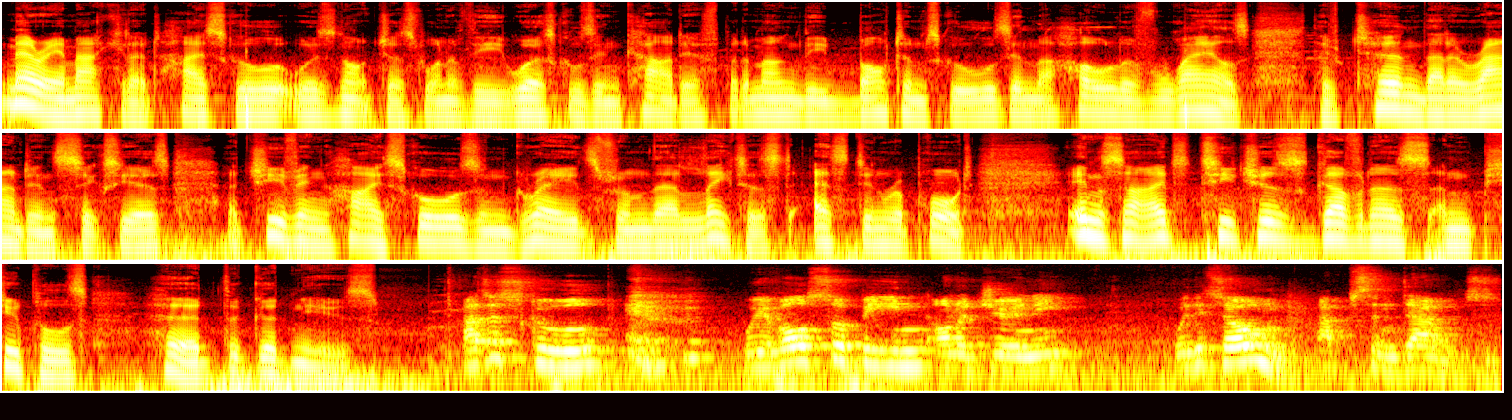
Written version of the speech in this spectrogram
Mary Immaculate High School was not just one of the worst schools in Cardiff, but among the bottom schools in the whole of Wales. They've turned that around in six years, achieving high scores and grades from their latest Estyn report. Inside, teachers, governors, and pupils heard the good news. As a school, we have also been on a journey with its own ups and downs.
